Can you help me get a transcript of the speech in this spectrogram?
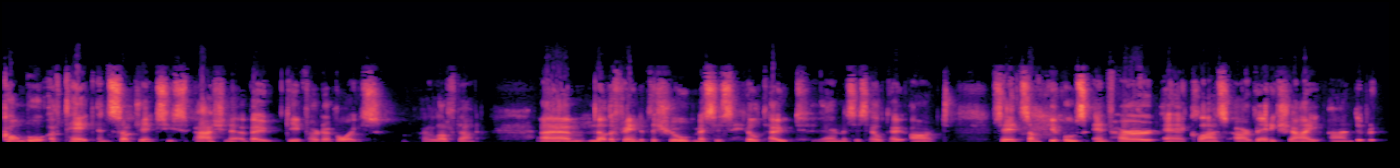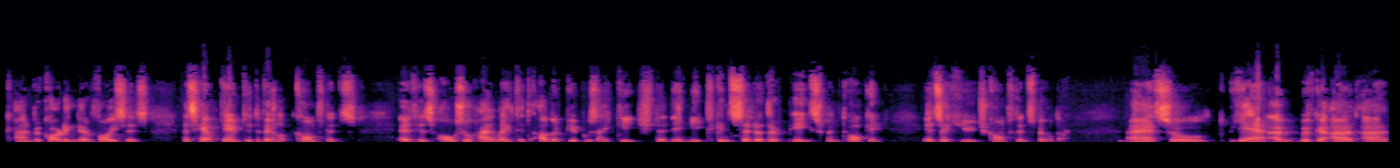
Combo of tech and subjects she's passionate about gave her a voice. I love that. Um, another friend of the show, Mrs. Hiltout, uh, Mrs. Hiltout Art, said some pupils in her uh, class are very shy and, the and recording their voices has helped them to develop confidence. It has also highlighted to other pupils I teach that they need to consider their pace when talking. It's a huge confidence builder. Uh, so, yeah, uh, we've got a, a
